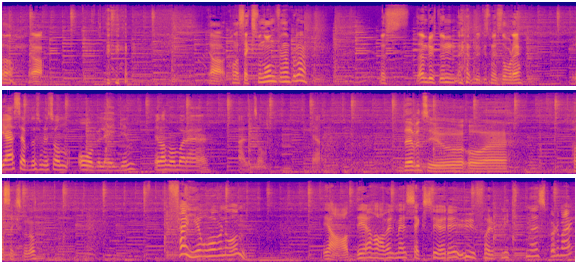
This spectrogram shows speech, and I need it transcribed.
Åh, Ja. Ja, kan ha sex med noen, eksempel. Den brukes mest over det. Jeg ser på det som litt sånn overlegen, eller at man bare er litt sånn ja. Det betyr jo å eh, ha sex med noen. Feie over noen. Ja, det har vel med sex å gjøre. Uforpliktende, spør du meg.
